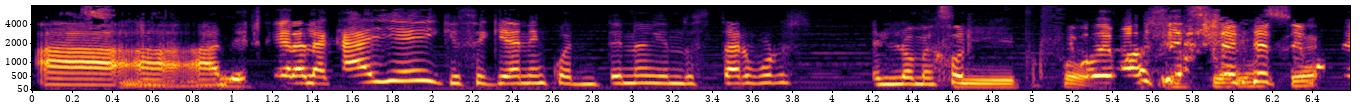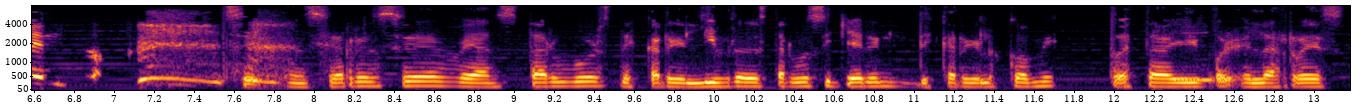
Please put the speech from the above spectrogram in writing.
a, a, a Sí. lesear a la calle y que se quedan en cuarentena viendo Star Wars. Es lo mejor Sí, por que favor. podemos hacer en este momento. sí, enciérrense, vean Star Wars, descarguen el libro de Star Wars si quieren, descarguen los cómics, todo está ahí por- en las redes,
